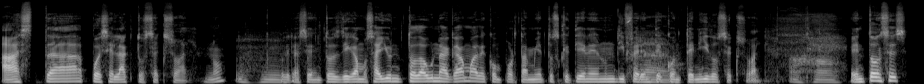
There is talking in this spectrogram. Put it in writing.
hasta pues el acto sexual, ¿no? Podría ser. Entonces, digamos, hay un- toda una gama de comportamientos que tienen un diferente Claro. contenido sexual. Ajá, Entonces,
